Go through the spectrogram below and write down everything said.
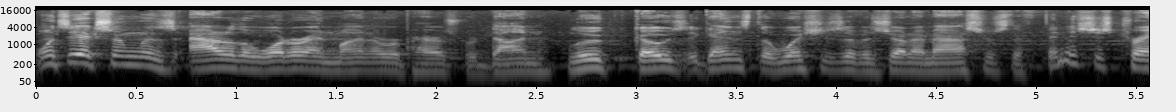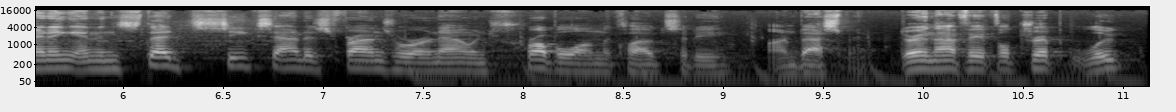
Once the X-Wing was out of the water and minor repairs were done, Luke goes against the wishes of his Jedi Masters to finish his training and instead seeks out his friends who are now in trouble on the Cloud City on Bespin. During that fateful trip, Luke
